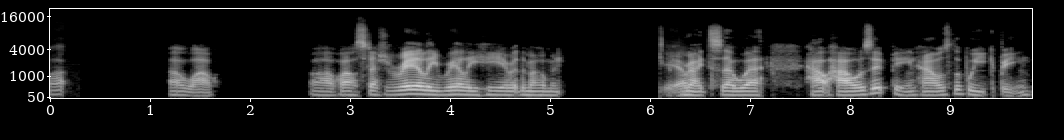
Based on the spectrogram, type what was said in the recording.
What? Oh wow. Oh wow, Steph's really, really here at the moment. Yeah. Right, so uh how how's it been? How's the week been?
